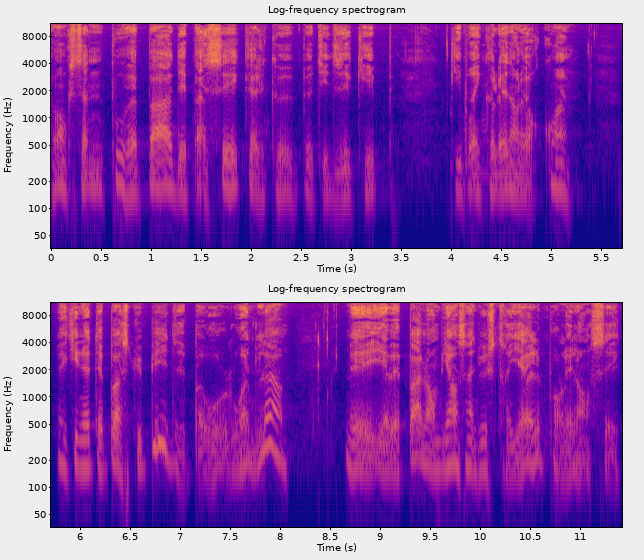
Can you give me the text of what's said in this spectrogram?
Donc ça ne pouvait pas dépasser quelques petites équipes qui bricolaient dans leur coin mais qui n'étaient pas stupides, pas loin de là. Mais il n'y avait pas l'ambiance industrielle pour les lancer.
